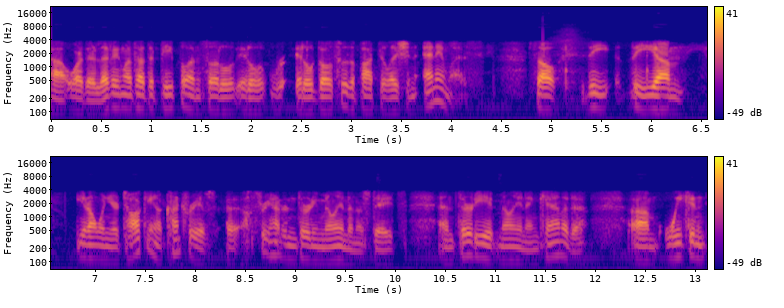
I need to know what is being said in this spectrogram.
uh, or they're living with other people, and so it'll it'll it'll go through the population anyways. So the the um, you know when you're talking a country of uh, 330 million in the states and 38 million in Canada, um, we can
